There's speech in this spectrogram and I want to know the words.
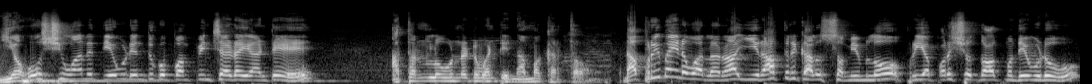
యహోశివాని దేవుడు ఎందుకు పంపించాడయ్యా అంటే అతనిలో ఉన్నటువంటి నమ్మకర్తం నా ప్రియమైన వాళ్ళరా ఈ రాత్రికాల సమయంలో ప్రియ పరిశుద్ధాత్మ దేవుడు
